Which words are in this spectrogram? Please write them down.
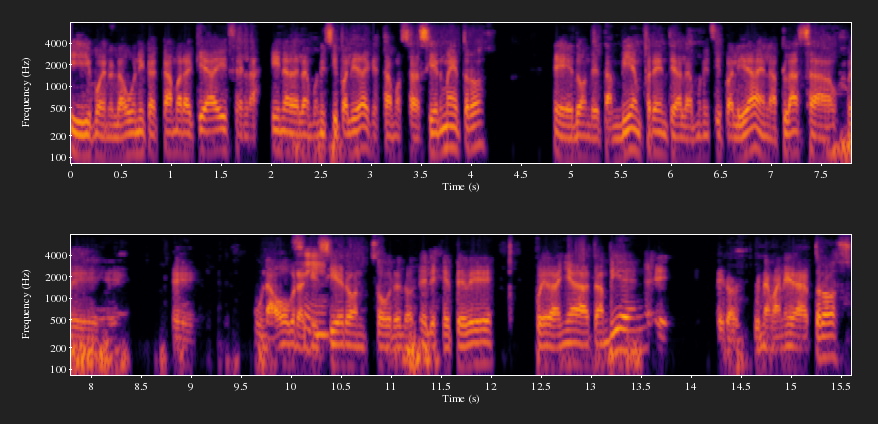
y bueno, la única cámara que hay es en la esquina de la municipalidad, que estamos a 100 metros, eh, donde también frente a la municipalidad, en la plaza, fue eh, una obra que hicieron sobre los LGTB, fue dañada también, eh, pero de una manera atroz.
